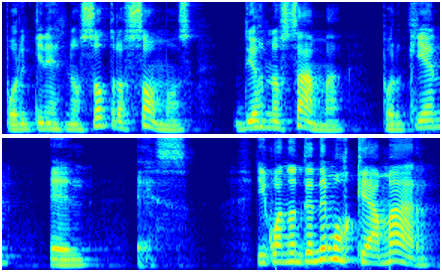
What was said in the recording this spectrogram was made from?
por quienes nosotros somos, Dios nos ama por quien Él es. Y cuando entendemos que amar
